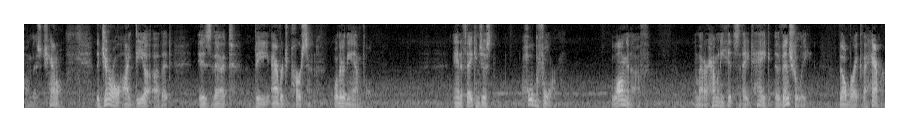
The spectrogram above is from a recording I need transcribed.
on this channel. The general idea of it is that the average person, well, they're the anvil. And if they can just hold the form long enough, no matter how many hits they take, eventually they'll break the hammer.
